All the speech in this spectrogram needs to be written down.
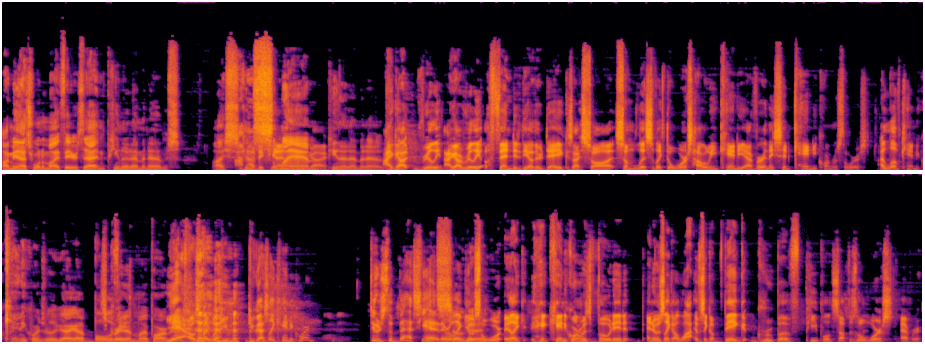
I mean, that's one of my favorites. That and peanut M and M's. I I'm can not a big peanut M&M slam guy. peanut M and M's. i got really i got really offended the other day because i saw some list of like the worst halloween candy ever and they said candy corn was the worst i love candy corn Candy corn's really good. I got a bowl of great. it in my apartment. yeah i was like what do you do you guys like candy corn Dude, it's the best. Yeah, It's they were so like, "Yo, it's the war." Like, hey, candy corn was voted, and it was like a lot. It was like a big group of people and stuff. It was the worst ever.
